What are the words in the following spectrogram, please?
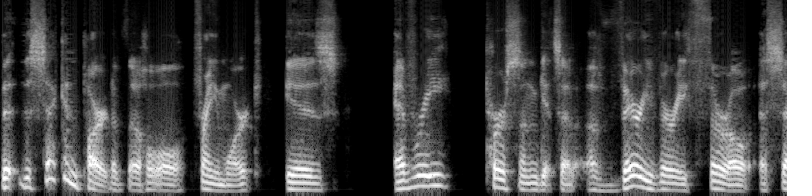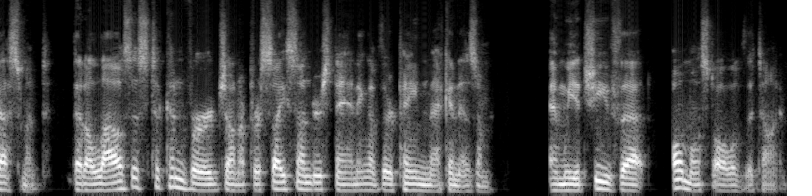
The, the second part of the whole framework is every person gets a, a very, very thorough assessment that allows us to converge on a precise understanding of their pain mechanism. And we achieve that almost all of the time.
